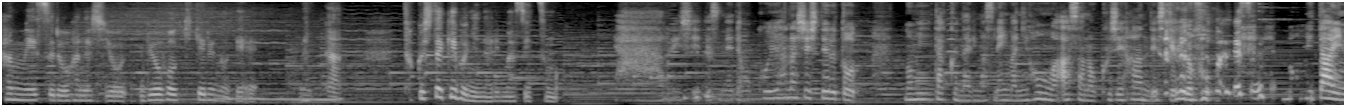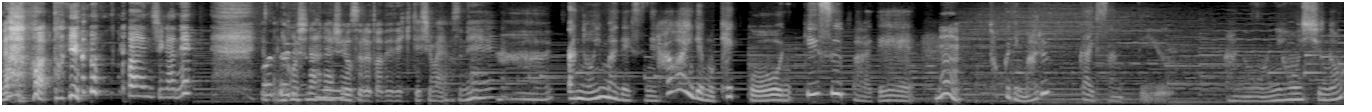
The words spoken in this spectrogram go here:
感銘するお話を両方聞けるので、なんか得した気分になりますいつも。いやー嬉しいですね。でもこういう話してると飲みたくなりますね。今日本は朝の9時半ですけれども ね。飲みたいなという感じがね、やっぱ日本酒の話をすると出てきてしまいますね。はい。あの今ですねハワイでも結構日系スーパーでうん、特にマルカイさんっていうあの日本酒の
